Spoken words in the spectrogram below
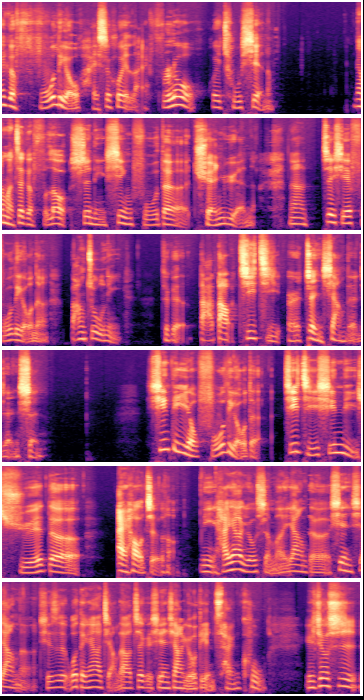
那个浮流还是会来，flow 会出现呢。那么这个 flow 是你幸福的泉源。那这些浮流呢，帮助你这个达到积极而正向的人生。心底有浮流的积极心理学的爱好者哈，你还要有什么样的现象呢？其实我等一下讲到这个现象有点残酷，也就是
